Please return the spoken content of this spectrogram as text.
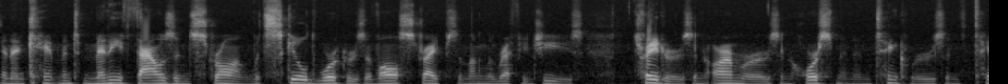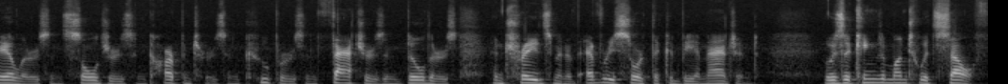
an encampment many thousand strong, with skilled workers of all stripes among the refugees, Traders and armorers and horsemen and tinkerers and tailors and soldiers and carpenters and coopers and thatchers and builders and tradesmen of every sort that could be imagined. It was a kingdom unto itself,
